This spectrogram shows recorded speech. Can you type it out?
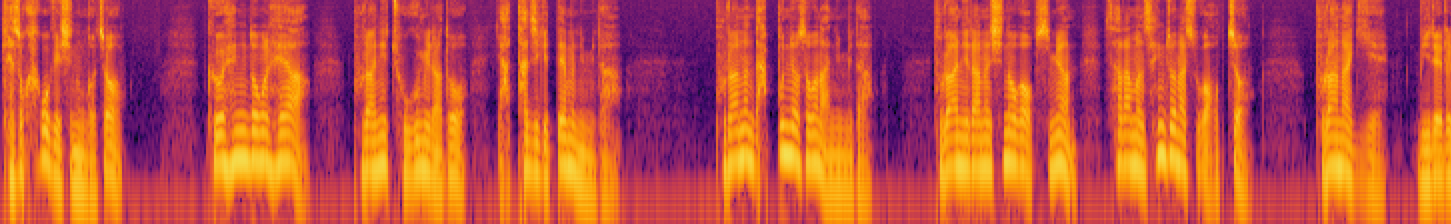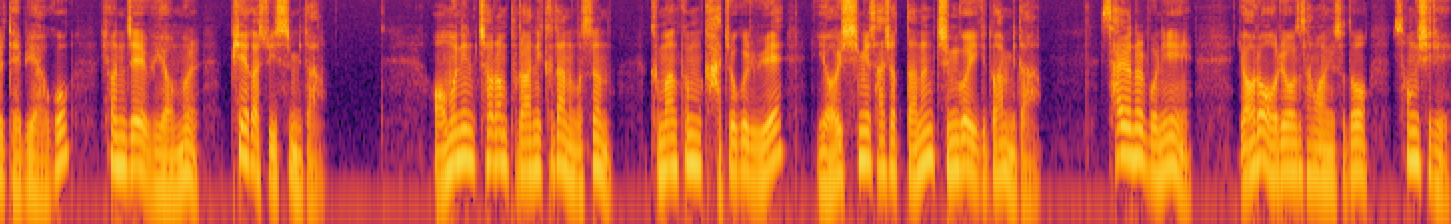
계속 하고 계시는 거죠. 그 행동을 해야 불안이 조금이라도 얕아지기 때문입니다. 불안은 나쁜 녀석은 아닙니다. 불안이라는 신호가 없으면 사람은 생존할 수가 없죠. 불안하기에 미래를 대비하고 현재의 위험을 피해갈 수 있습니다. 어머님처럼 불안이 크다는 것은 그만큼 가족을 위해 열심히 사셨다는 증거이기도 합니다. 사연을 보니 여러 어려운 상황에서도 성실히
